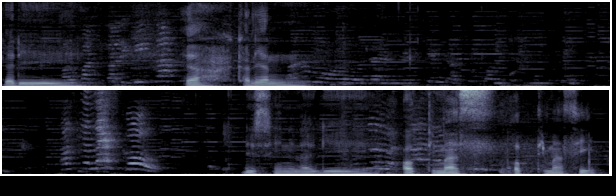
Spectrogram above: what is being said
Jadi ya kalian di sini lagi optimas optimasi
